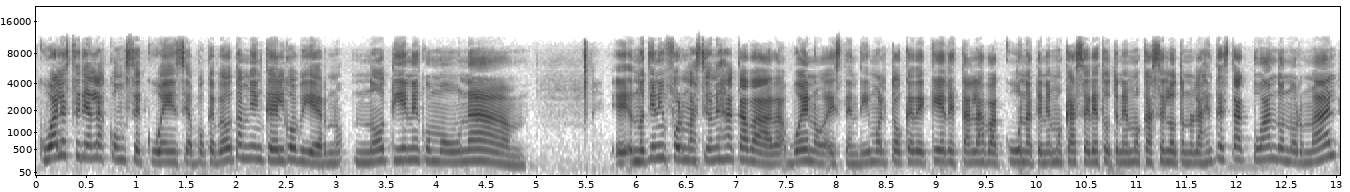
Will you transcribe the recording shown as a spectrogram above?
¿Cuáles serían las consecuencias? Porque veo también que el gobierno no tiene como una eh, no tiene informaciones acabadas, bueno, extendimos el toque de queda, están las vacunas, tenemos que hacer esto, tenemos que hacer lo otro. No, la gente está actuando normal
